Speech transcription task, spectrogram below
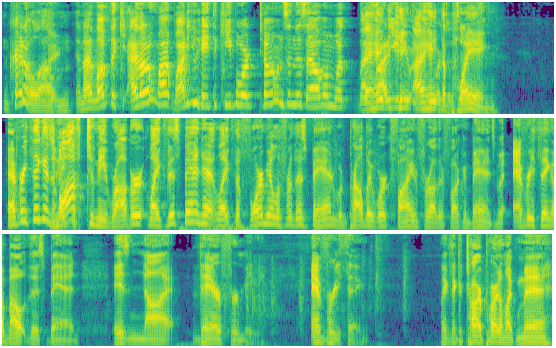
incredible album, and I love the. I don't know why. Why do you hate the keyboard tones in this album? What I hate the key- I hate the tones? playing. Everything is off to me, Robert. Like this band had like the formula for this band would probably work fine for other fucking bands, but everything about this band is not there for me. Everything. Like the guitar part, I'm like, meh.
